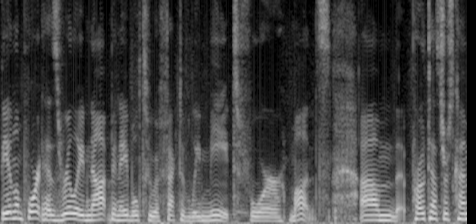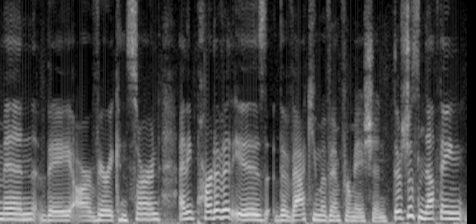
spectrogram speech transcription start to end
the inland port has really not been able to effectively meet for months. Um, protesters come in; they are very concerned. I think part of it is the vacuum of information. There's just nothing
